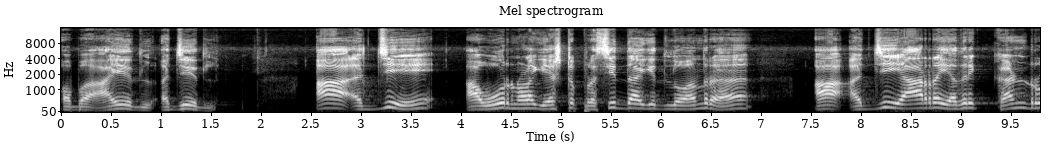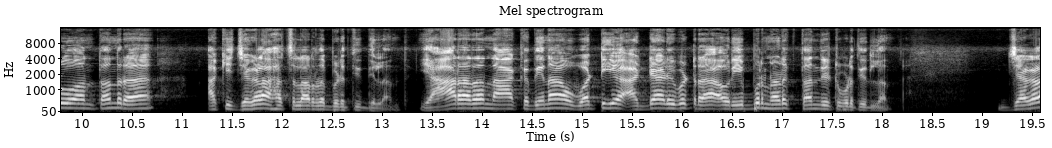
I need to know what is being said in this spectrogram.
ಒಬ್ಬ ಆಯಿ ಇದ್ಲು ಅಜ್ಜಿ ಇದ್ಲು. ಆ ಅಜ್ಜಿ ಆ ಊರಿನೊಳಗೆ ಎಷ್ಟು ಪ್ರಸಿದ್ಧ ಆಗಿದ್ಲು ಅಂದ್ರೆ ಆ ಅಜ್ಜಿ ಯಾರ ಎದುರಿಗೆ ಕಂಡ್ರು ಅಂತಂದ್ರೆ ಆಕೆ ಜಗಳ ಹಚ್ಚಲಾರ್ದ ಬಿಡ್ತಿದ್ದಿಲ್ಲ ಅಂತ ಯಾರ ನಾಲ್ಕು ದಿನ ಒಟ್ಟಿಗೆ ಅಡ್ಡಾಡಿ ಬಿಟ್ರೆ ಅವ್ರಿಬ್ಬರು ನಡಕ್ಕೆ ತಂದು ಇಟ್ಬಿಡ್ತಿದ್ಲಂತ. ಜಗಳ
